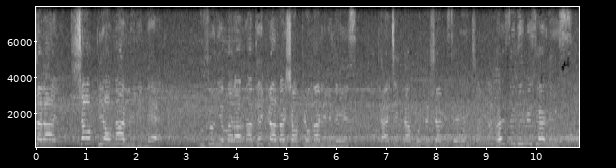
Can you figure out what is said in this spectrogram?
Galatasaray Şampiyonlar Ligi'nde. Uzun yıllar ardından tekrardan Şampiyonlar Ligi'ndeyiz. Gerçekten muhteşem bir sevinç. Özlediğimiz yerdeyiz.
